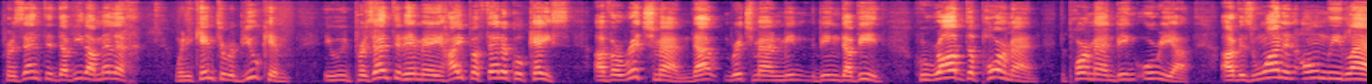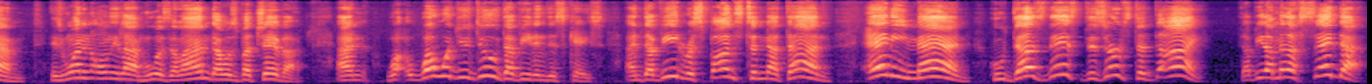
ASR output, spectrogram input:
presented David Amelech when he came to rebuke him. He presented him a hypothetical case of a rich man, that rich man mean, being David, who robbed a poor man, the poor man being Uriah, of his one and only lamb. His one and only lamb. Who was the lamb? That was Bathsheba. And wh- what would you do, David, in this case? And David responds to Natan, any man who does this deserves to die. David Amelech said that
